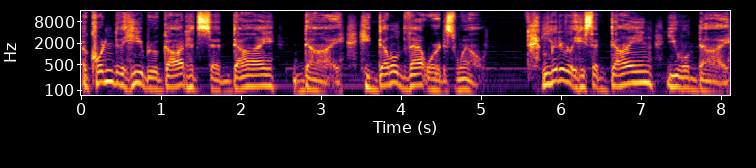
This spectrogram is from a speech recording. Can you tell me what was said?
According to the Hebrew, God had said, Die, die. He doubled that word as well. Literally, he said, Dying, you will die.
